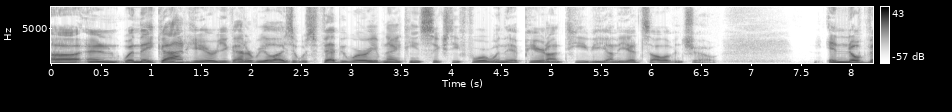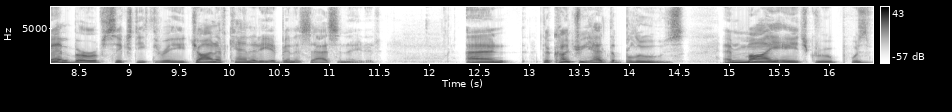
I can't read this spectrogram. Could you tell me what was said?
Uh, and when they got here, you got to realize it was February of 1964 when they appeared on TV on the Ed Sullivan Show. In November of 63, John F. Kennedy had been assassinated. And the country had the blues. And my age group was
